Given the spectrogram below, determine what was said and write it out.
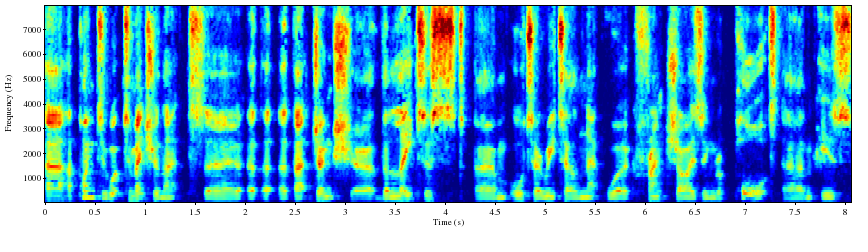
Uh, a point to, to mention that uh, at, at, that juncture, the latest um, Auto Retail Network franchising report um, is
